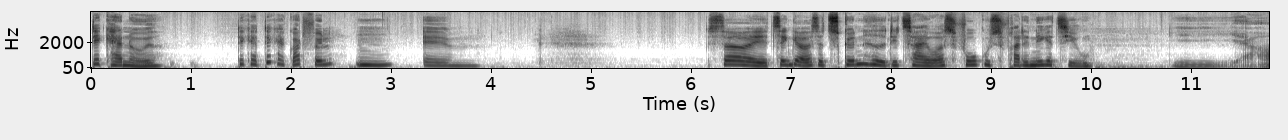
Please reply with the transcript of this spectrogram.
det kan noget. Det kan, det kan godt følge. Mm. Øhm. Så øh, tænker jeg også, at skønhed, det tager jo også fokus fra det negative. Ja.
